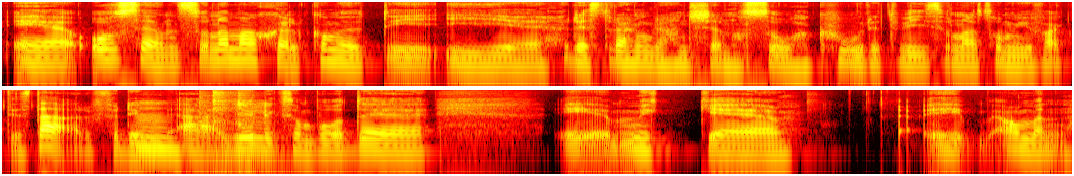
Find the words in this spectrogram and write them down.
Eh, och sen så när man själv kom ut i, i restaurangbranschen och såg orättvisorna som ju faktiskt är. För det mm. är ju liksom både eh, mycket, eh, ja men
